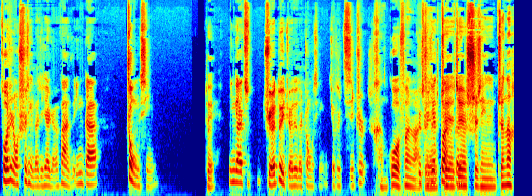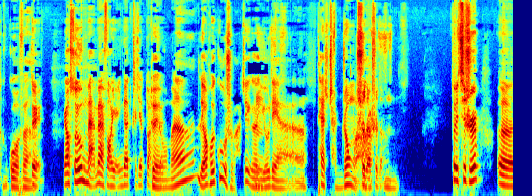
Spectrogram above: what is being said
做这种事情的这些人贩子，应该重刑，对，应该是绝对绝对的重刑，就是极致。很过分啊！就直接断根这这些事情真的很过分。对，然后所有买卖方也应该直接断对，我们聊回故事吧，这个嗯有点太沉重了啊。是的是的嗯，所以其实，呃，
